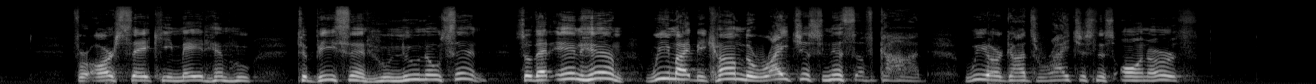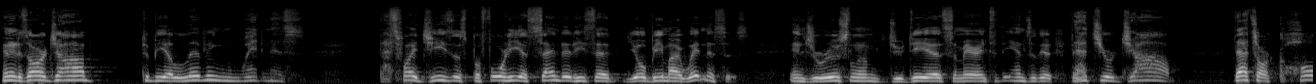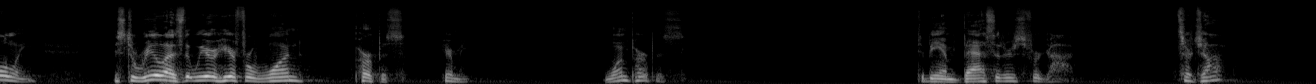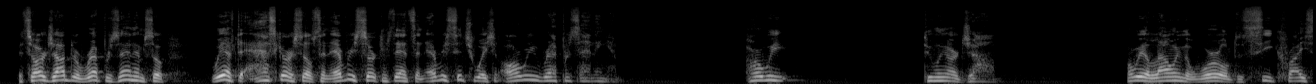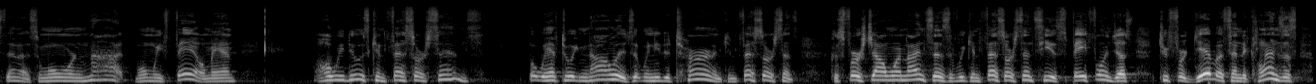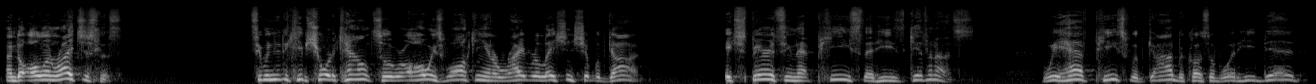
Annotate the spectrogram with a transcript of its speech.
For our sake, he made him who to be sin, who knew no sin, so that in him we might become the righteousness of God. We are God's righteousness on earth. And it is our job to be a living witness that's why Jesus, before he ascended, he said, You'll be my witnesses in Jerusalem, Judea, Samaria, and to the ends of the earth. That's your job. That's our calling, is to realize that we are here for one purpose. Hear me. One purpose to be ambassadors for God. That's our job. It's our job to represent Him. So we have to ask ourselves in every circumstance, in every situation, are we representing Him? Are we doing our job? Are we allowing the world to see Christ in us? And when we're not, when we fail, man, all we do is confess our sins. But we have to acknowledge that we need to turn and confess our sins. Because 1 John 1 9 says, if we confess our sins, he is faithful and just to forgive us and to cleanse us unto all unrighteousness. See, we need to keep short accounts so that we're always walking in a right relationship with God, experiencing that peace that he's given us. We have peace with God because of what he did.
